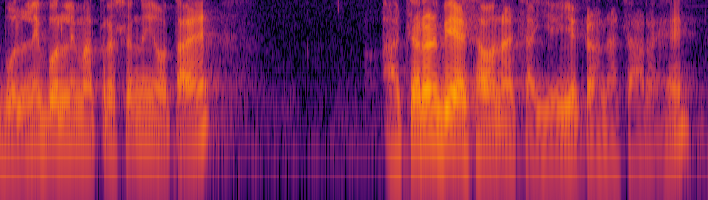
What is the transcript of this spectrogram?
बोलने बोलने मात्र से नहीं होता है। आचरण भी ऐसा होना चाहिए, ये कहना चाह रहे हैं।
